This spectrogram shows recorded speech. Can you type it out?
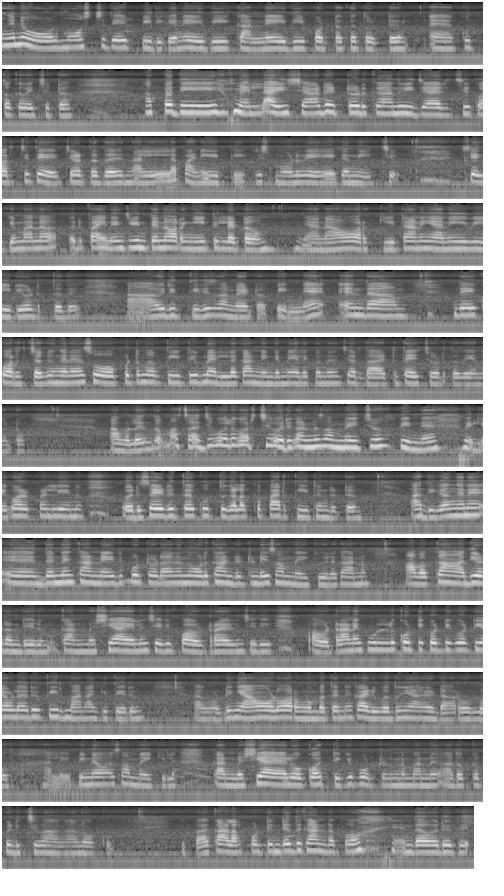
അങ്ങനെ ഓൾമോസ്റ്റ് ഇതേ പിരികൻ എഴുതി കണ്ണെഴുതി പൊട്ടൊക്കെ തൊട്ട് കുത്തൊക്കെ വെച്ചിട്ടോ. അപ്പം ദേ മെല്ലെ ഐഷാഡ് ഇട്ട് കൊടുക്കാമെന്ന് വിചാരിച്ച് കുറച്ച് തേച്ച് കൊടുത്തത് നല്ല പണി കിട്ടി. കൃഷ്ണമോൾ വേഗം നീച്ചു. ശരിക്കും പറഞ്ഞാൽ ഒരു പതിനഞ്ച് മിനിറ്റ് തന്നെ ഉറങ്ങിയിട്ടില്ല കേട്ടോ ഞാൻ ആ ഉറക്കിയിട്ടാണ് ഞാൻ ഈ വീഡിയോ എടുത്തത്. ആ ഒരു ഇത്തിരി സമയം കേട്ടോ പിന്നെ എന്താ ഇതേ കുറച്ചൊക്കെ ഇങ്ങനെ സോപ്പിട്ട് നിർത്തിയിട്ട് മെല്ലെ കണ്ണിന്റെ മേലേക്ക് ഒന്ന് ചെറുതായിട്ട് തേച്ച് കൊടുത്തതേന്നു കേട്ടോ അവൾ എന്തോ മസാജ് പോലെ കുറച്ച് ഒരു കണ്ണ് സമ്മതിച്ചു. പിന്നെ വലിയ കുഴപ്പമില്ലേനു. ഒരു സൈഡത്തെ കുത്തുകളൊക്കെ പരത്തിയിട്ടുണ്ട് കേട്ടോ അധികം അങ്ങനെ ഇതന്നെ കണ്ണെഴുതി പൊട്ടിടാനൊന്നും ഓൾ കണ്ടിട്ടുണ്ടെങ്കിൽ സമ്മതിക്കൂല. കാരണം അവൾക്ക് ആദ്യം ഇടേണ്ടി വരും. കൺമഷി ആയാലും ശരി പൗഡർ ആയാലും ശരി. പൗഡർ ആണെങ്കിൽ ഫുള്ള് കൊട്ടി കൊട്ടി കൊട്ടി അവളൊരു തീരുമാനമാക്കി തരും. അതുകൊണ്ട് ഞാൻ ഓൾ ഉറങ്ങുമ്പോൾ തന്നെ കഴിവതും ഞാൻ ഇടാറുള്ളൂ. അല്ലെങ്കിൽ പിന്നെ സമ്മതിക്കില്ല. കൺമഷി ആയാലും ഒക്കെ ഒറ്റയ്ക്ക് പൊട്ടിടണം പറഞ്ഞ് അതൊക്കെ പിടിച്ച് വാങ്ങാൻ നോക്കും. ഇപ്പം ആ കളർ പൊട്ടിന്റെ ഇത് കണ്ടപ്പോൾ എന്താ ഒരു ഇത്.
